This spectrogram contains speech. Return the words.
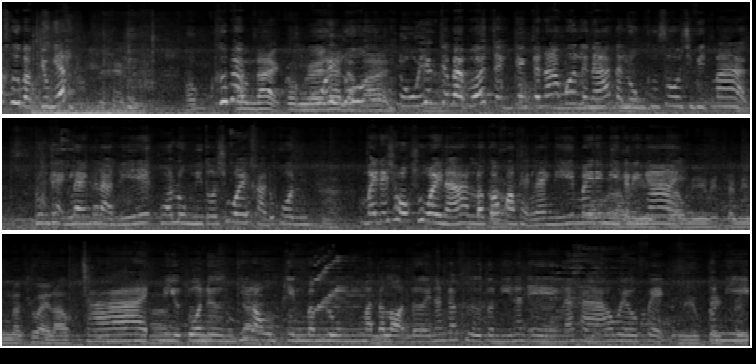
ก็คือแบบอยู่เงี้ย คือแบบก้มได้ก้มเงยโอ้ยได้สลุงบาย หนูยังจะแบบว่าจะยังจะหน้ามืดเลยนะ แต่ลุงคือสู้ชีวิตมาก ลุงแข็งแรงขนาดนี้ เพราะลุงมีตัวช่วยค่ะ ทุกคนอ่า ไม่ได้โชคช่วยนะ แล้วก็อ่าความแข็งแรงนี้ไม่ได้มีกันง่ายๆเรามีวิตามินมาช่วยเราใช่ อ่ามีมีอยู่ตัวหนึ่งที่ใช่เรากินบำรุงมาตลอดเลย นั่นก็คือตัวนี้นั่นเองนะคะเวลเฟก Wellflex ตัวนี้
